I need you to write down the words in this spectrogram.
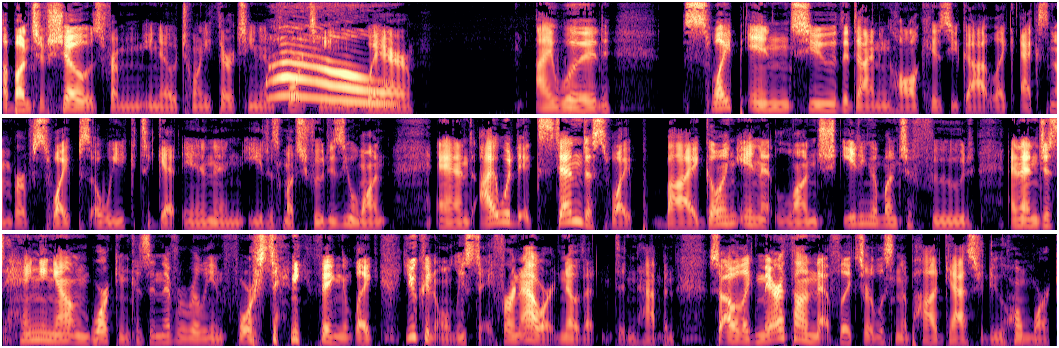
a bunch of shows from, you know, 2013 and Wow. 14 where I would swipe into the dining hall because you got like X number of swipes a week to get in and eat as much food as you want. And I would extend a swipe by going in at lunch, eating a bunch of food, and then just hanging out and working because they never really enforced anything like you can only stay for an hour. No, that didn't happen. So I would like marathon Netflix or listen to podcasts or do homework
